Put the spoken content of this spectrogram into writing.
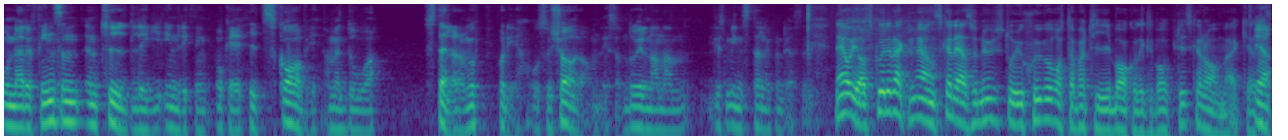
och när det finns en, en tydlig inriktning, okej, okay, hit ska vi, ja men då ställer de upp på det och så kör de. Liksom. Då är det en annan liksom, inställning från deras sida. Nej, och jag skulle verkligen önska det. Alltså, nu står ju sju av åtta partier bakom det klimatpolitiska ramverket. Ja.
